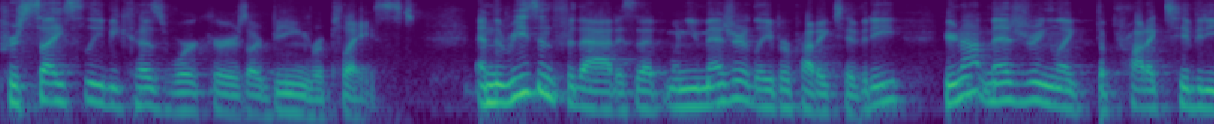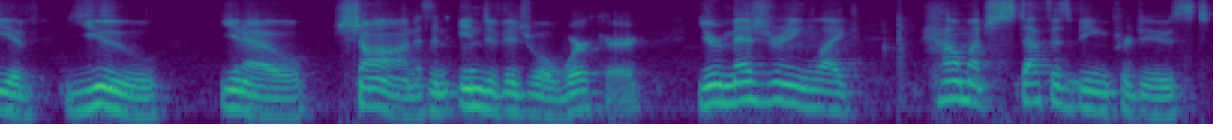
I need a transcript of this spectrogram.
precisely because workers are being replaced. And the reason for that is that when you measure labor productivity, you're not measuring like the productivity of you, you know, Sean, as an individual worker. You're measuring like how much stuff is being produced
